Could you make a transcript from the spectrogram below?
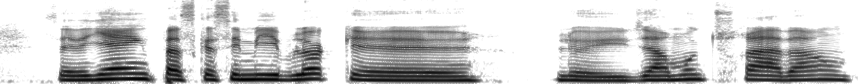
c'est rien parce que c'est mes blocs. euh, là, il dit à moi que tu seras à vente.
